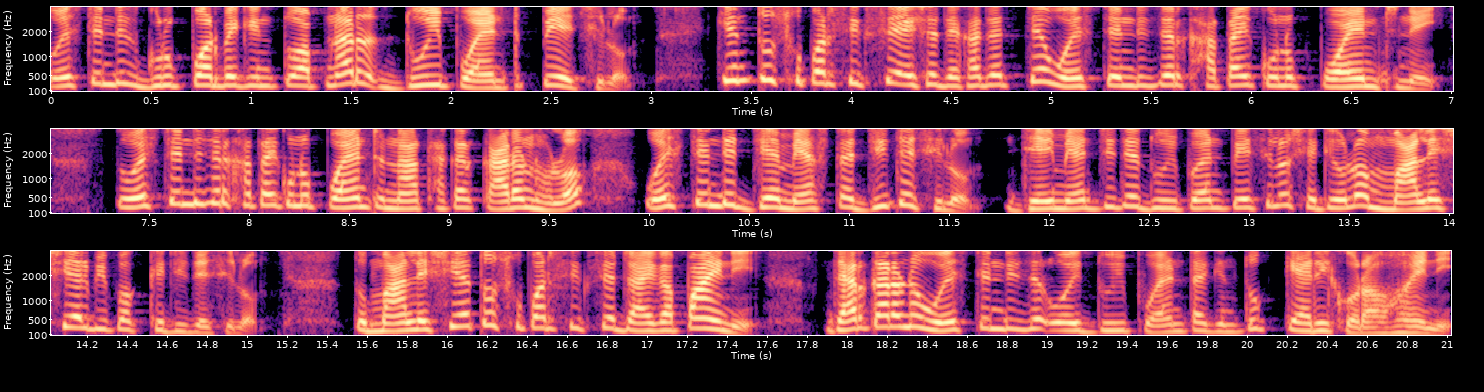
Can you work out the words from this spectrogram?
ওয়েস্ট ইন্ডিজ গ্রুপ পর্বে কিন্তু আপনার দুই পয়েন্ট পেয়েছিল। কিন্তু সুপার সিক্সে এসে দেখা যাচ্ছে ওয়েস্ট ইন্ডিজের খাতায় কোনো পয়েন্ট নেই। তো ওয়েস্ট ইন্ডিজের খাতায় কোনো পয়েন্ট না থাকার কারণ হলো ওয়েস্ট ইন্ডিজ যে ম্যাচটা জিতেছিল, যেই ম্যাচ জিতে দুই পয়েন্ট পেয়েছিল, সেটি হলো মালয়েশিয়ার বিপক্ষে জিতেছিল। তো মালয়েশিয়া তো সুপার সিক্সের জায়গা পায়নি, যার কারণে ওয়েস্ট ইন্ডিজের ওই দুই পয়েন্টটা কিন্তু ক্যারি করা হয়নি।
